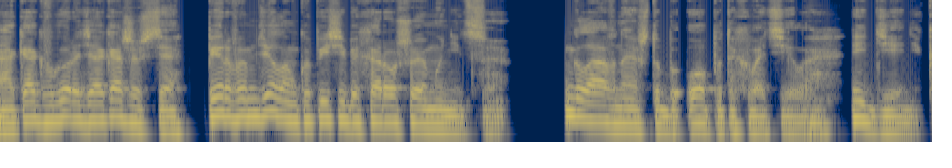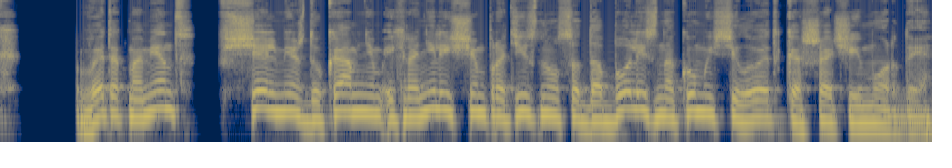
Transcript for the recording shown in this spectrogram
А как в городе окажешься, первым делом купи себе хорошую амуницию. Главное, чтобы опыта хватило и денег. В этот момент в щель между камнем и хранилищем протиснулся до боли знакомый силуэт кошачьей морды.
